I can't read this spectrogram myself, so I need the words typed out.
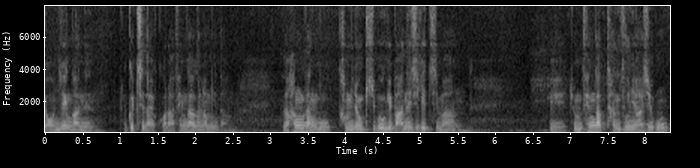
언젠가는 좀 끝이 날 거라 생각을 합니다. 음. 그래서 항상 뭐 감정 기복이 많으시겠지만. 예, 좀 생각 단순히 하시고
